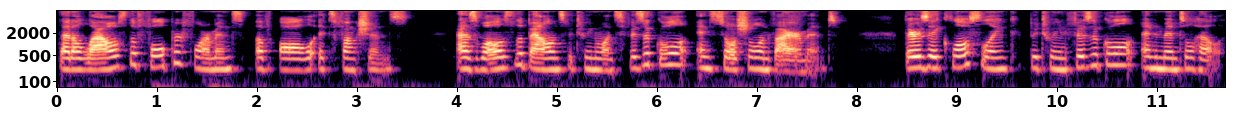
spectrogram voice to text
that allows the full performance of all its functions, as well as the balance between one's physical and social environment. There is a close link between physical and mental health,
